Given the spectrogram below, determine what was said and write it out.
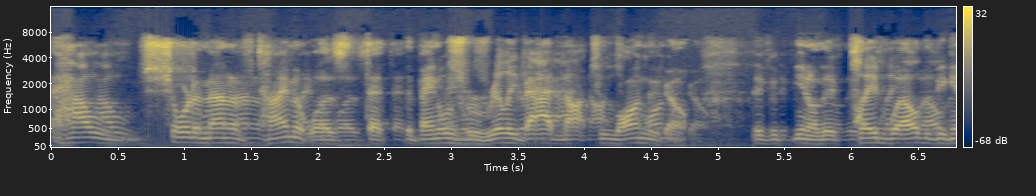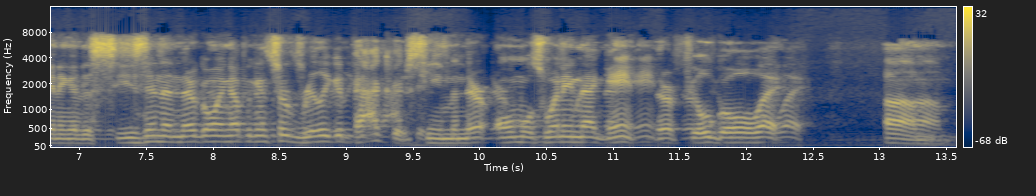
how short amount of time it was that the Bengals were really bad not too long ago. They've you know they've played well the beginning of the season, and they're going up against a really good Packers team, and they're almost winning that game. They're a field goal away. Um,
